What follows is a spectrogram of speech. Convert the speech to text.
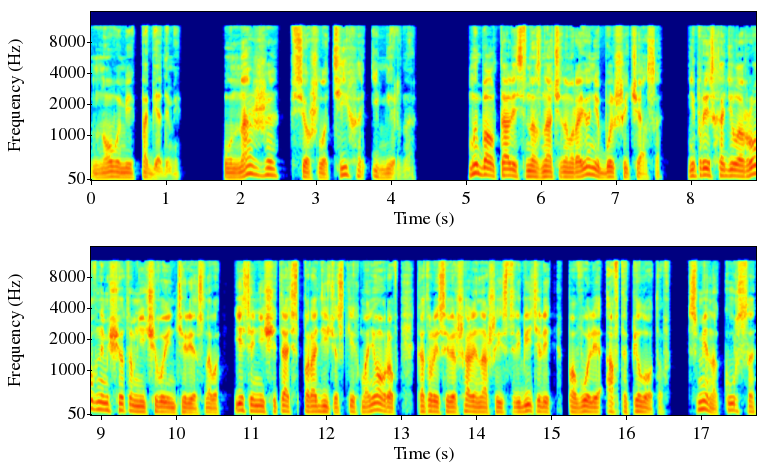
новыми победами. У нас же все шло тихо и мирно. Мы болтались в назначенном районе больше часа. Не происходило ровным счетом ничего интересного, если не считать спорадических маневров, которые совершали наши истребители по воле автопилотов. Смена курса,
